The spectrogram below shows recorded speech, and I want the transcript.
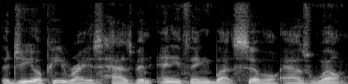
The GOP race has been anything but civil as well.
